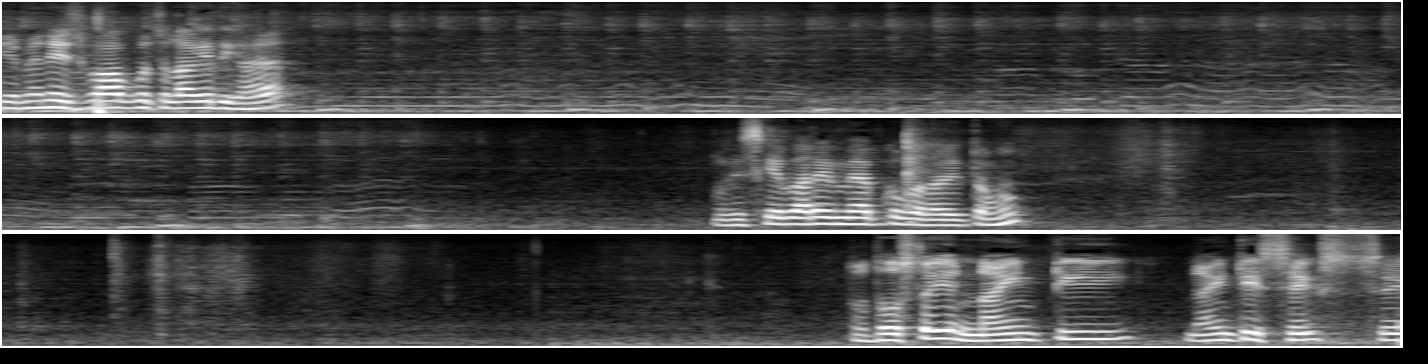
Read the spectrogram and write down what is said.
ये मैंने इसको आपको चला के दिखाया। अब इसके बारे में मैं आपको बता देता हूँ। तो दोस्तों, ये 90 96 से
